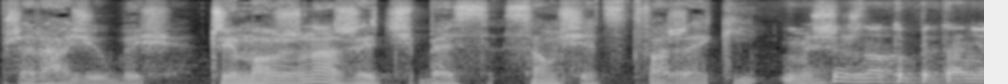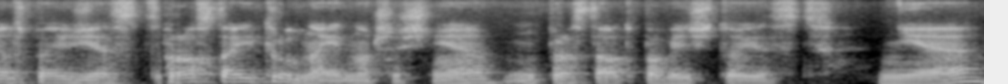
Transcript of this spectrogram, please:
przeraziłby się. Czy można żyć bez sąsiedztwa rzeki? Myślę, że na to pytanie odpowiedź jest prosta i trudna jednocześnie. Prosta odpowiedź to jest nie,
